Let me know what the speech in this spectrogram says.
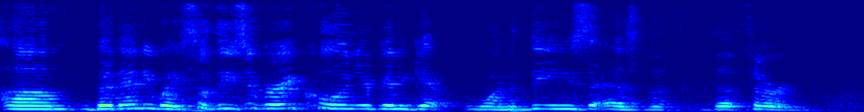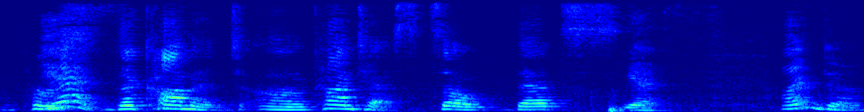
Um, but anyway, so these are very cool, and you're going to get one of these as the the third person, Yes. the comment uh, contest. So that's Yes. I'm done.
